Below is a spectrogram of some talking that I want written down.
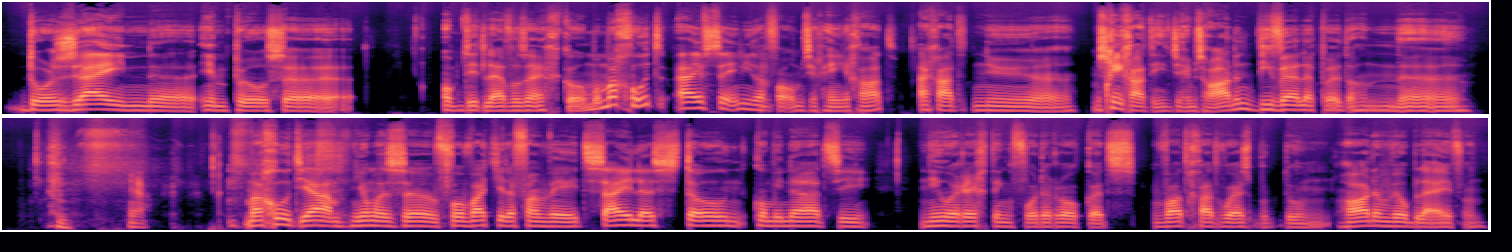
door zijn eh, impulsen op dit level zijn gekomen. Maar goed, hij heeft ze in ieder geval om zich heen gehad. Hij gaat het nu... misschien gaat hij James Harden developen dan... Maar goed, ja, jongens, eh, voor wat je ervan weet. Silas, Stone, combinatie. Nieuwe richting voor de Rockets. Wat gaat Westbrook doen? Harden wil blijven.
